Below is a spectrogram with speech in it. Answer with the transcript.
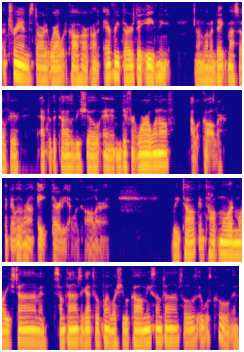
a trend started where I would call her on every Thursday evening. I'm going to date myself here. After the Cosby Show and Different World went off, I would call her. I think that was around 8:30. I would call her, and we talk and talk more and more each time. And sometimes it got to a point where she would call me sometimes, so it was, it was cool. And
